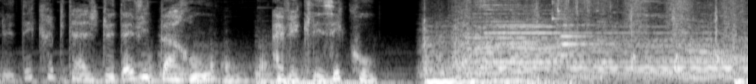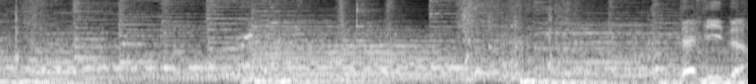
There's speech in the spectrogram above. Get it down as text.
Le décryptage de David Barrault avec les échos. David,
